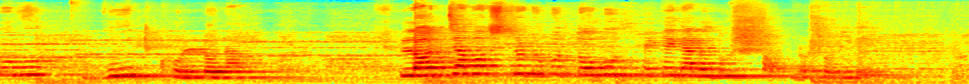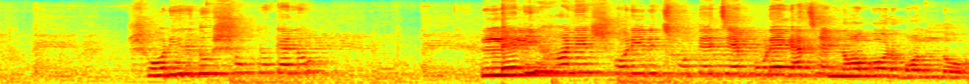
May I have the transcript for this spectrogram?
তবু গিট খুলল না। লজ্জা বস্ত্রটুকু তবু থেকে গেল দুঃস্বপ্ন শরীরে। শরীর দুঃস্বপ্ন কেন? লেলিহানের শরীর ছুঁতে যে পুড়ে গেছে নগর বন্দর।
